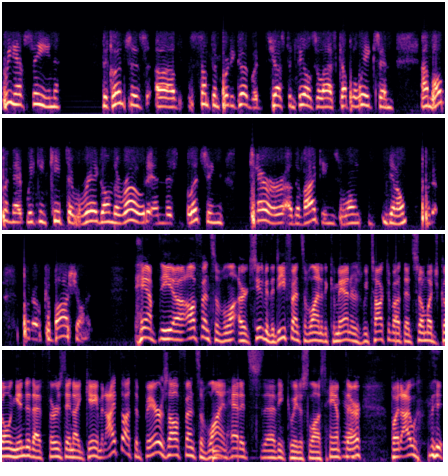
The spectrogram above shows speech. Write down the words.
we have seen the glimpses of something pretty good with Justin Fields the last couple of weeks, and I'm hoping that we can keep the rig on the road and this blitzing terror of the Vikings won't, you know, put a, put a kibosh on it. Hamp, the uh, offensive line, or excuse me, the defensive line of the Commanders. We talked about that so much going into that Thursday night game, and I thought the Bears' offensive line had its. I think we just lost Hamp yeah. there, but I the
